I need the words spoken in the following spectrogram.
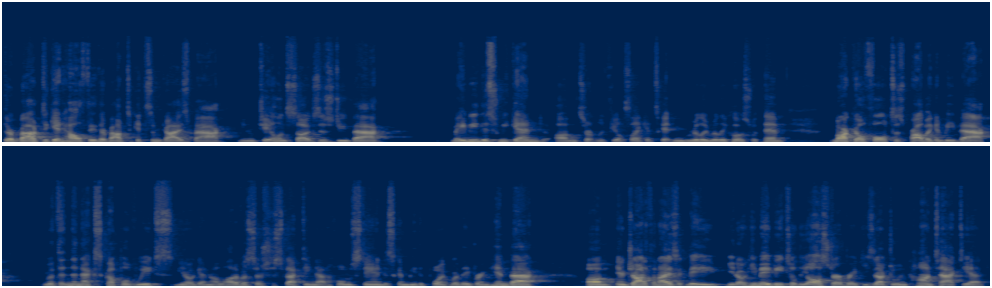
They're about to get healthy. They're about to get some guys back. You know, Jalen Suggs is due back maybe this weekend. Um, certainly feels like it's getting really, really close with him. Markelle Fultz is probably going to be back within the next couple of weeks. You know, again, a lot of us are suspecting that homestand is going to be the point where they bring him back. Um, and Jonathan Isaac may, you know, he may be till the All Star break. He's not doing contact yet.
